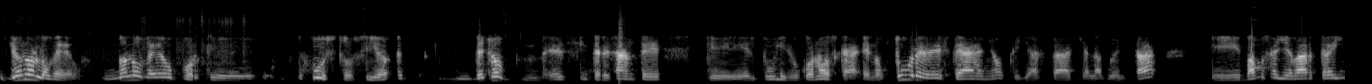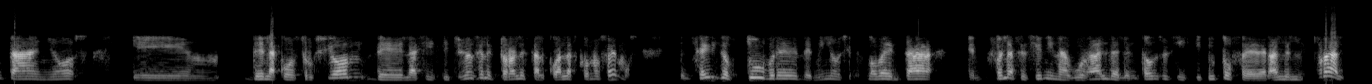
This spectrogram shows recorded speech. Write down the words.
Yo no lo veo, no lo veo porque justo, si, de hecho es interesante que el público conozca. En octubre de este año, que ya está aquí a la vuelta, eh, vamos a llevar 30 años eh, de la construcción de las instituciones electorales tal cual las conocemos. El 6 de octubre de 1990 eh, fue la sesión inaugural del entonces Instituto Federal Electoral.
